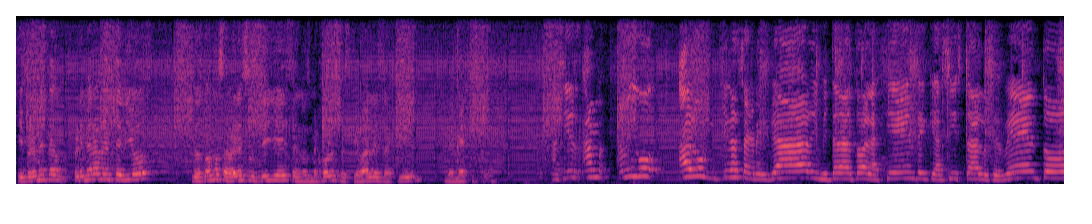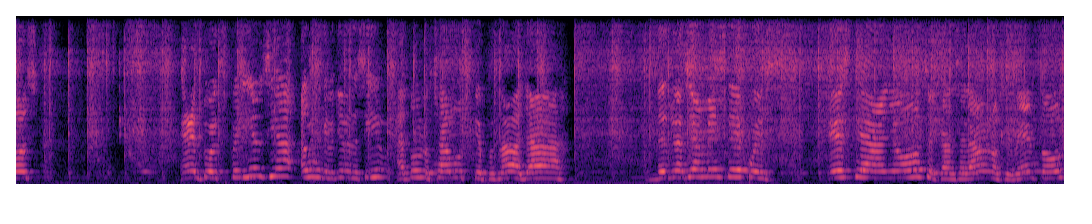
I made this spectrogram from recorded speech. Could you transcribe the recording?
Y primeramente, Dios, los vamos a ver esos DJs en los mejores festivales de aquí, de México. Así es, amigo, algo que quieras agregar, invitar a toda la gente que asista a los eventos. En tu experiencia, algo que le quieras decir a todos los chavos que pues nada, ya desgraciadamente pues este año se cancelaron los eventos,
